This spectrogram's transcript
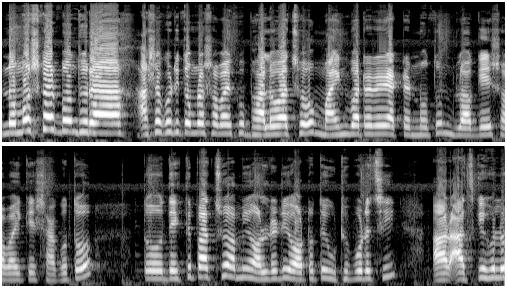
নমস্কার বন্ধুরা, আশা করি তোমরা সবাই খুব ভালো আছো। মাইন্ড ওয়াটারের একটা নতুন ব্লগে সবাইকে স্বাগত। তো দেখতে পাচ্ছ, আমি অলরেডি অটোতে উঠে পড়েছি। আর আজকে হলো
